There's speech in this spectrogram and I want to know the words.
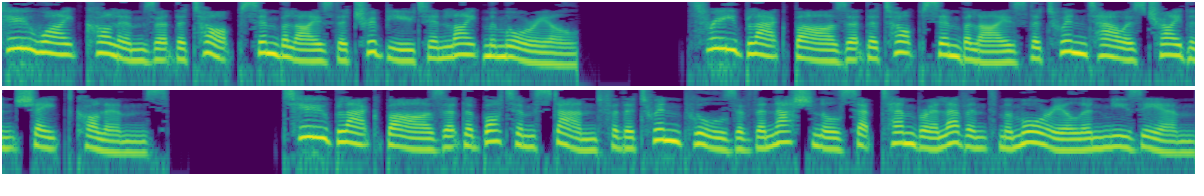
Two white columns at the top symbolize the Tribute in Light Memorial. Three black bars at the top symbolize the Twin Towers trident-shaped columns. Two black bars at the bottom stand for the twin pools of the National September 11 Memorial and Museum.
